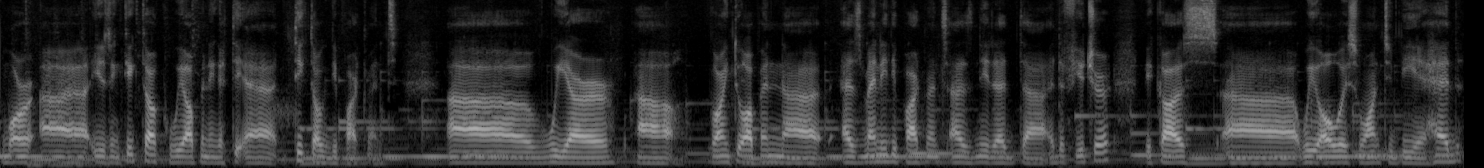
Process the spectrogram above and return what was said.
more uh, using TikTok, we're opening a uh, TikTok department. Uh, we are going to open as many departments as needed in the future because we always want to be ahead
